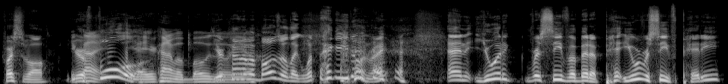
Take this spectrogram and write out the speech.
first of all you're, kinda, a fool Yeah, you're kind of a bozo. you're kind yeah. of a bozo. Like, what the heck are you doing, right? and you would receive a bit of pit. You would receive pity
